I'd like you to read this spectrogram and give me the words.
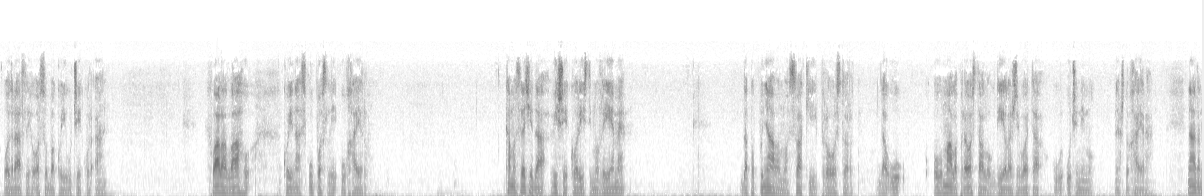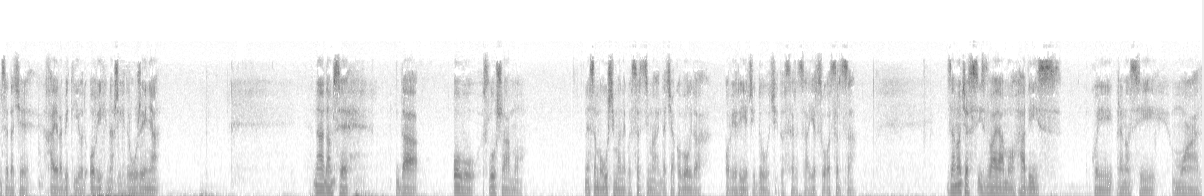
odraslih osoba koji uče Kur'an. Hvala Allahu koji nas uposli u hajru. Kamo sreće da više koristimo vrijeme, da popunjavamo svaki prostor, da u ovo malo preostalog dijela života učinimo nešto hajra. Nadam se da će hajra biti i od ovih naših druženja. Nadam se da ovu slušamo ne samo ušima nego srcima da će ako Bog da ove riječi doći do srca jer su od srca. Za noćas izdvajamo hadis koji prenosi Muad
